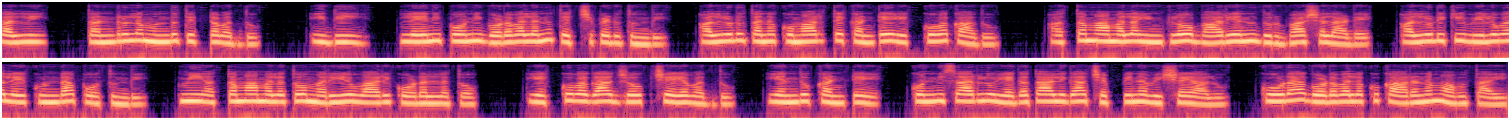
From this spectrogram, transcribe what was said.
తల్లి తండ్రుల ముందు తిట్టవద్దు. ఇది లేనిపోని గొడవలను తెచ్చిపెడుతుంది. అల్లుడు తన కుమార్తె కంటే ఎక్కువ కాదు. అత్తమామల ఇంట్లో భార్యను దుర్భాషలాడే అల్లుడికి విలువ లేకుండా పోతుంది. మీ అత్తమామలతో మరియు వారి కోడళ్ళతో ఎక్కువగా జోక్ చేయవద్దు. ఎందుకంటే కొన్నిసార్లు ఎగతాళిగా చెప్పిన విషయాలు కూడా గొడవలకు కారణం అవుతాయి.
